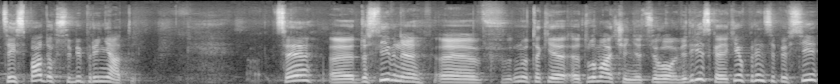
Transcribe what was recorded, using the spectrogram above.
цей спадок собі прийняти. Це дослівне ну, таке тлумачення цього відрізка, яке, в принципі, всі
